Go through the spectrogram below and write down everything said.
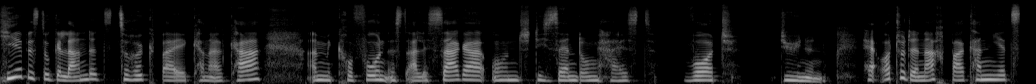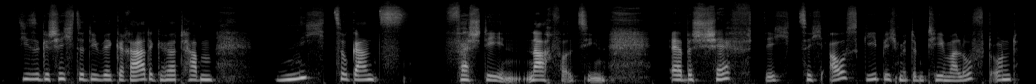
Hier bist du gelandet, zurück bei Kanal K. Am Mikrofon ist Alice Saga und die Sendung heißt Wortdünen. Herr Otto, der Nachbar, kann jetzt diese Geschichte, die wir gerade gehört haben, nicht so ganz verstehen, nachvollziehen. Er beschäftigt sich ausgiebig mit dem Thema Luft und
